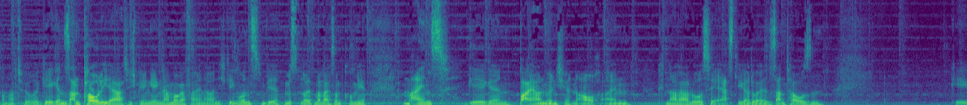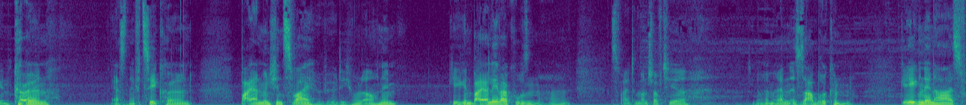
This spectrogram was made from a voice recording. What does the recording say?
Amateure gegen St. Pauli. Ja, sie spielen gegen den Hamburger Verein, aber nicht gegen uns. Wir müssten doch jetzt mal langsam kommen hier. Mainz gegen Bayern München. Auch ein Knaller los hier. Erstligaduell Sandhausen gegen Köln. Ersten FC Köln. Bayern München 2 würde ich wohl auch nehmen. Gegen Bayer Leverkusen. Zweite Mannschaft hier, die noch im Rennen ist, Saarbrücken. Gegen den HSV.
